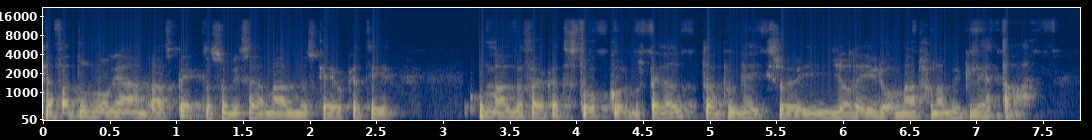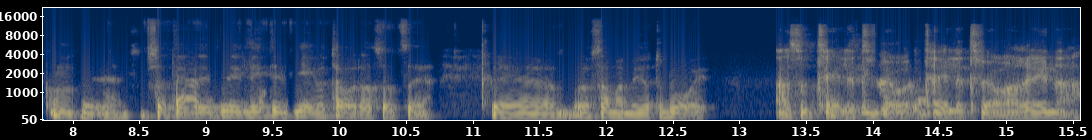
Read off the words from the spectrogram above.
Därför att ur många andra aspekter som vi säger Malmö ska åka till om Malmö får åka till Stockholm och spela utan publik så gör det ju de matcherna mycket lättare. Mm. Eh, så det, det, är lite ge och ta där så att säga. Och samma med Göteborg. Alltså Tele2, Tele2 Arena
